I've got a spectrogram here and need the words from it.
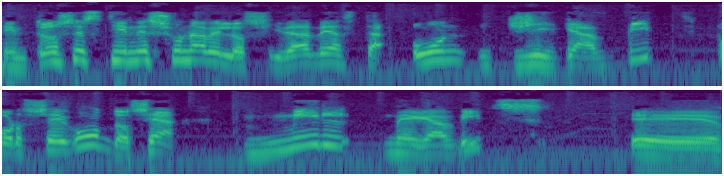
Entonces tienes una velocidad de hasta un gigabit por segundo, o sea, mil megabits, eh,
